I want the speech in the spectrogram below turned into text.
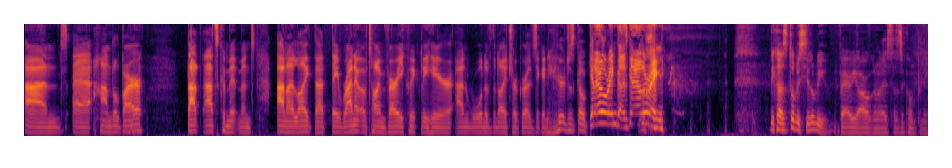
and uh, handlebar. That that's commitment, and I like that they ran out of time very quickly here. And one of the Nitro girls, you can hear just go, "Get out of the ring, guys! Get out of the ring!" Because WCW very organized as a company.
